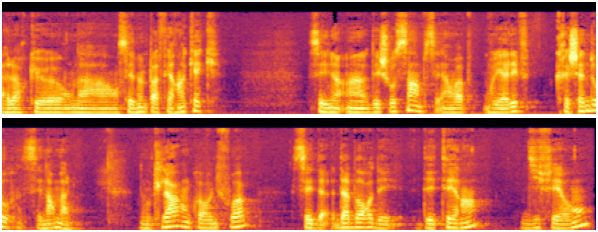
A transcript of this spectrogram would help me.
alors qu'on a, on sait même pas faire un cake. C'est des choses simples, on va, y aller crescendo, c'est normal. Donc là, encore une fois, c'est d'aborder des terrains différents,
